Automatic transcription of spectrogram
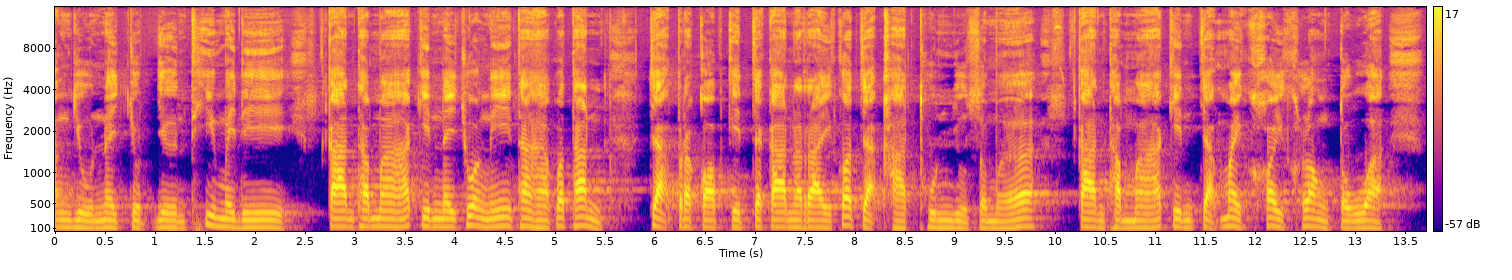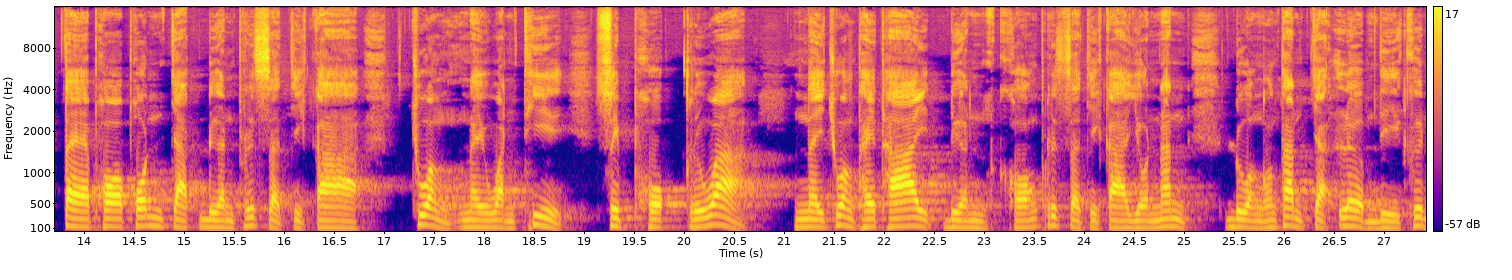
ังอยู่ในจุดยืนที่ไม่ดี การทำมาหากินในช่วงนี้ถ้าหากว่าท่านจะประกอบกิจการอะไรก็จะขาดทุนอยู่เสมอ การทำมาหากินจะไม่ค่อยคล่องตัว แต่พอพ้นจากเดือนพฤศจิกาช่วงในวันที่ 16 หรือว่าในช่วงท้ายๆเดือนของพฤศจิกายนนั้น ดวงของท่านจะเริ่มดีขึ้น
